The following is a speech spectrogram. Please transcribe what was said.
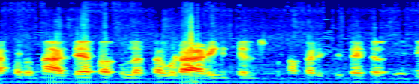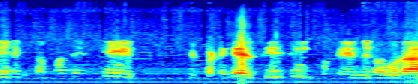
అక్కడ ఉన్న అధ్యాపకులంతా కూడా అడిగి తెలుసుకున్న ఇప్పటికే సీసీ ఫుటేజ్ను కూడా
